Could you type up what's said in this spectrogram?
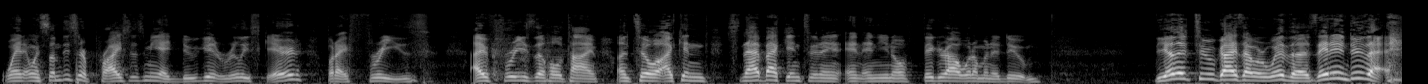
when, when somebody surprises me, I do get really scared, but I freeze. I freeze the whole time until I can snap back into it and, and, and you know, figure out what I'm going to do. The other two guys that were with us, they didn't do that.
